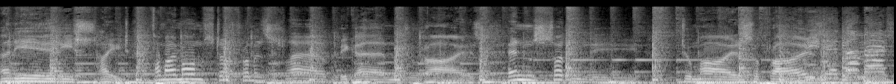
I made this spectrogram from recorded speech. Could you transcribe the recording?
an eerie sight. For my monster from his slab began to rise, and suddenly, to my surprise, He did the mash,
